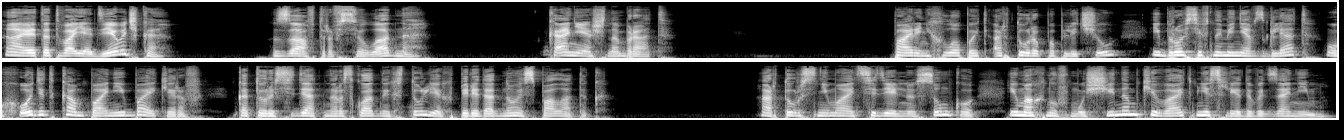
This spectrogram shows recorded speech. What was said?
«А это твоя девочка?» «Завтра все, ладно?» «Конечно, брат». Парень хлопает Артура по плечу и, бросив на меня взгляд, уходит к компании байкеров, которые сидят на раскладных стульях перед одной из палаток. Артур снимает сидельную сумку и, махнув мужчинам, кивает мне следовать за ним.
